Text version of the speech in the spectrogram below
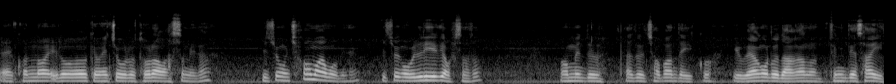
예, 건너 이렇게 왼쪽으로 돌아왔습니다. 이쪽은 처음 와봅니다. 이쪽에 올 일이 없어서 어민들 배들 저반대 있고 이 외항으로 나가는 등대 사이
